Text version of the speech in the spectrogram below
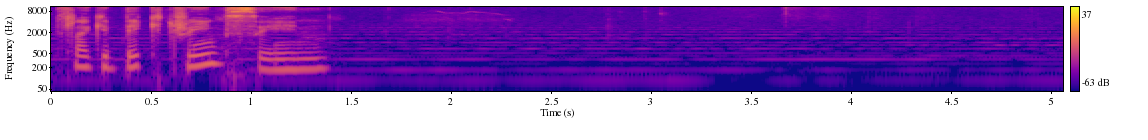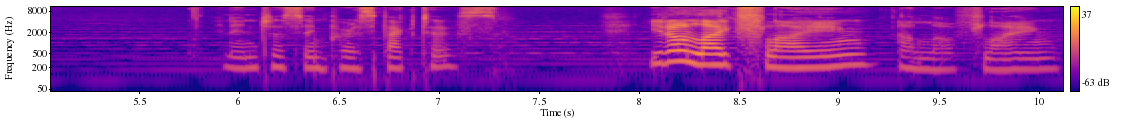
It's like a big dream scene. An interesting perspectives. You don't like flying? I love flying.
